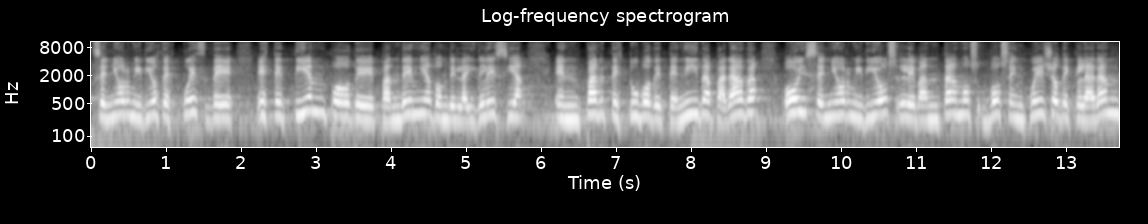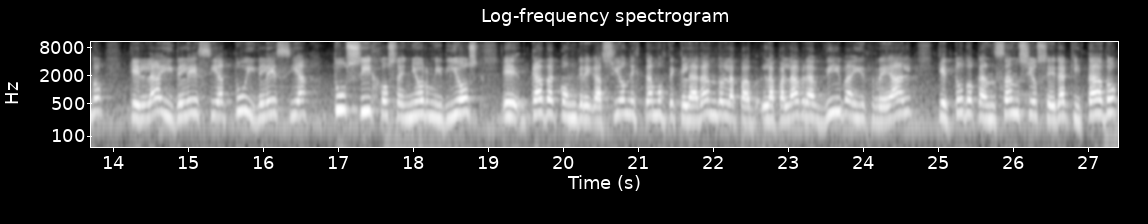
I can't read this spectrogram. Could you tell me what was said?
Señor mi Dios, después de este tiempo de pandemia donde la iglesia en parte estuvo detenida, parada, hoy Señor mi Dios, levantamos voz en cuello declarando que la iglesia, tu iglesia, tus hijos, Señor mi Dios, eh, cada congregación estamos declarando la, la palabra viva y real, que todo cansancio será quitado,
